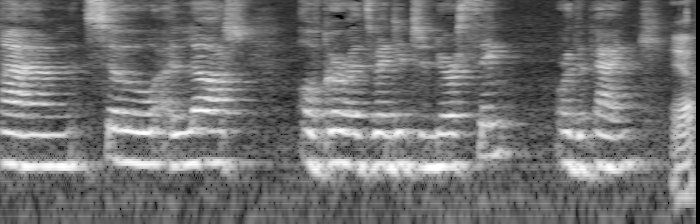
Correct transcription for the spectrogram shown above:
Um, so a lot of girls went into nursing or the bank Yeah.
